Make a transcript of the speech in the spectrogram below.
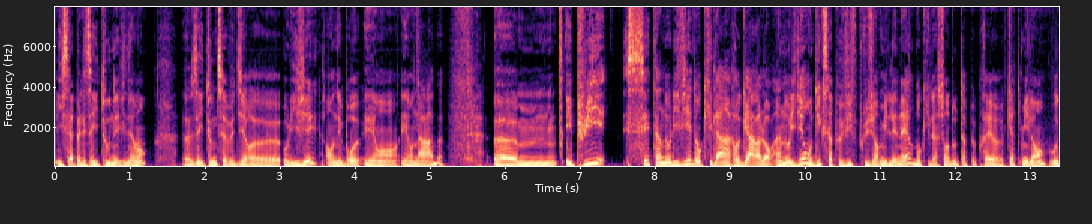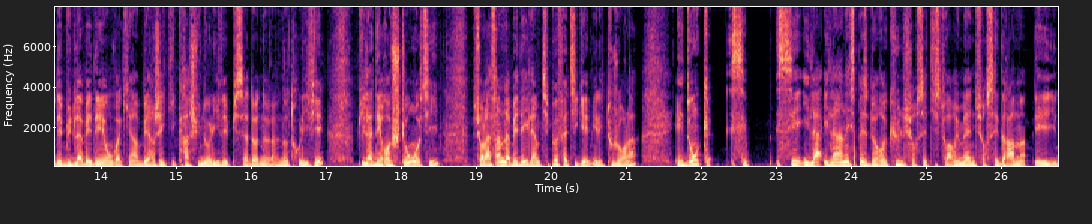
Il s'appelle Zaytoun évidemment. Euh, Zaytoun, ça veut dire euh, olivier en hébreu et en et en arabe. Euh, et puis c'est un olivier, donc il a un regard. Alors, un olivier, on dit que ça peut vivre plusieurs millénaires, donc il a sans doute à peu près 4000 ans. Au début de la BD, on voit qu'il y a un berger qui crache une olive et puis ça donne notre olivier. Puis il a des rejetons aussi. Sur la fin de la BD, il est un petit peu fatigué, mais il est toujours là. Et donc, c'est c'est il a il a un espèce de recul sur cette histoire humaine, sur ces drames et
